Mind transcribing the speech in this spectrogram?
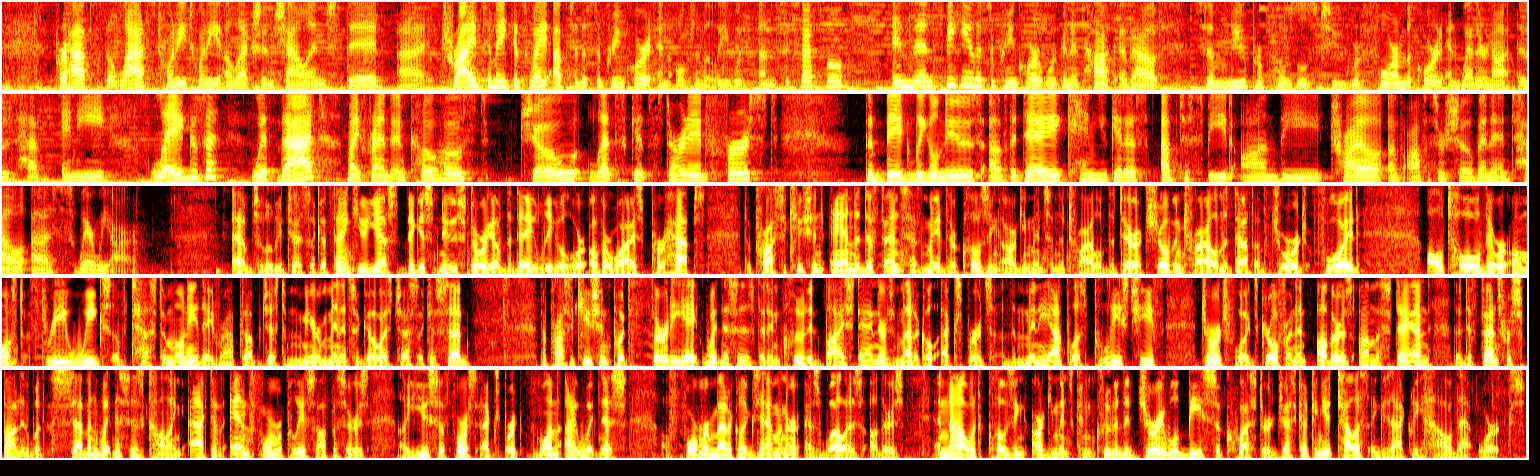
perhaps the last 2020 election challenge that uh, tried to make its way up to the Supreme Court and ultimately was unsuccessful. And then, speaking of the Supreme Court, we're going to talk about some new proposals to reform the court and whether or not those have any legs. With that, my friend and co host, Joe, let's get started. First, the big legal news of the day. Can you get us up to speed on the trial of Officer Chauvin and tell us where we are? Absolutely, Jessica. Thank you. Yes, biggest news story of the day, legal or otherwise, perhaps. The prosecution and the defense have made their closing arguments in the trial of the Derek Chauvin trial and the death of George Floyd. All told, there were almost three weeks of testimony. They wrapped up just mere minutes ago, as Jessica said. The prosecution put 38 witnesses that included bystanders, medical experts, the Minneapolis police chief, George Floyd's girlfriend, and others on the stand. The defense responded with seven witnesses, calling active and former police officers, a use of force expert, one eyewitness, a former medical examiner, as well as others. And now, with closing arguments concluded, the jury will be sequestered. Jessica, can you tell us exactly how that works?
